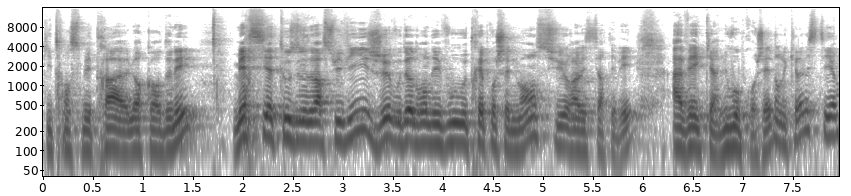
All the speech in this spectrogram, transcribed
qui transmettra leurs coordonnées. Merci à tous de nous avoir suivis. Je vous donne rendez-vous très prochainement sur Investir TV avec un nouveau projet dans lequel investir.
